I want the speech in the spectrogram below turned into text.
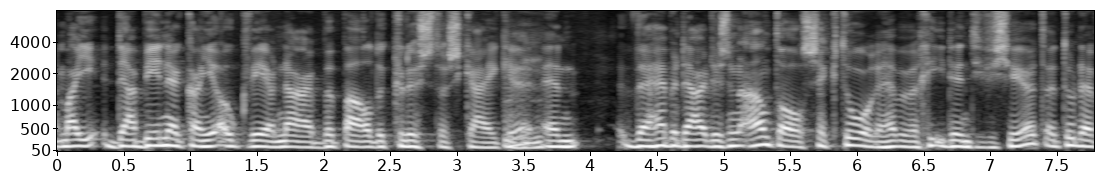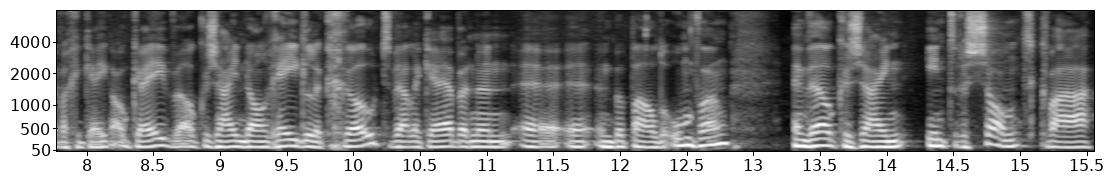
Maar je, daarbinnen kan je ook weer naar bepaalde clusters kijken. En we hebben daar dus een aantal sectoren hebben we geïdentificeerd. En toen hebben we gekeken, oké, welke zijn dan redelijk groot? Welke hebben een, eh, eh, een bepaalde omvang? En welke zijn interessant qua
